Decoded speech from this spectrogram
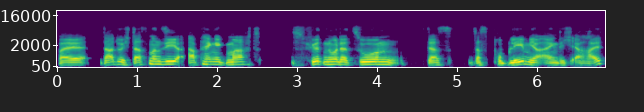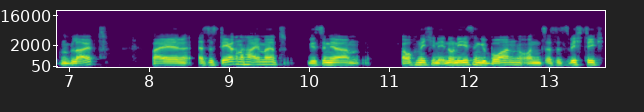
Weil dadurch, dass man sie abhängig macht, es führt nur dazu, dass das Problem ja eigentlich erhalten bleibt, weil es ist deren Heimat. Wir sind ja auch nicht in Indonesien geboren und es ist wichtig,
